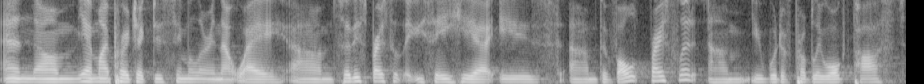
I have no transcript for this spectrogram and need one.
And um, yeah, my project is similar in that way. Um, so this bracelet that you see here is um, the Vault bracelet. Um, you would have probably walked past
